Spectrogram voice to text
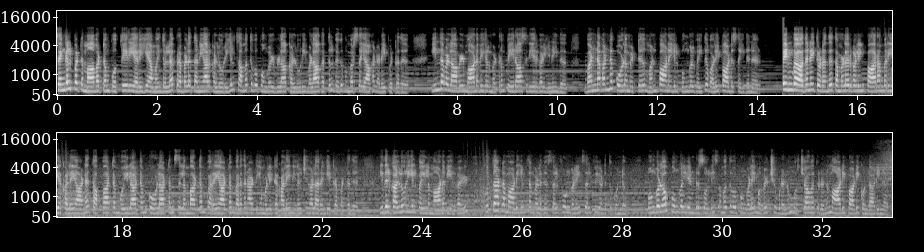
செங்கல்பட்டு மாவட்டம் பொத்தேரி அருகே அமைந்துள்ள பிரபல தனியார் கல்லூரியில் சமத்துவ பொங்கல் விழா கல்லூரி வளாகத்தில் வெகு விமர்சையாக நடைபெற்றது. இந்த விழாவில் மாணவிகள் மற்றும் பேராசிரியர்கள் இணைந்து வண்ண வண்ண கோலமிட்டு மண்பானையில் பொங்கல் வைத்து வழிபாடு செய்தனர். பின்பு அதனைத் தொடர்ந்து தமிழர்களின் பாரம்பரிய கலையான தப்பாட்டம் ஒயிலாட்டம் கோலாட்டம் சிலம்பாட்டம் பறையாட்டம் பரதநாட்டியம் உள்ளிட்ட கலை நிகழ்ச்சிகள் அரங்கேற்றப்பட்டது. இதில் கல்லூரியில் பயிலும் மாணவியர்கள் குத்தாட்டம் ஆடியும் தங்களது செல்போன்களில் செல்ஃபி எடுத்துக்கொண்டும் பொங்கலோ பொங்கல் என்று சொல்லி சமத்துவ பொங்கலை மகிழ்ச்சியுடனும் உற்சாகத்துடனும் ஆடி பாடி கொண்டாடினர்.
